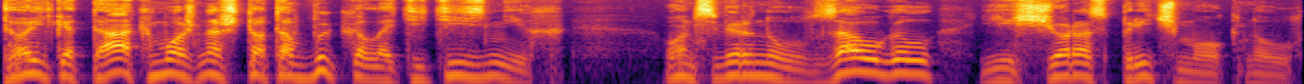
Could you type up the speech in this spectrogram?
только так можно что-то выколотить из них». Он свернул за угол, еще раз причмокнул.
